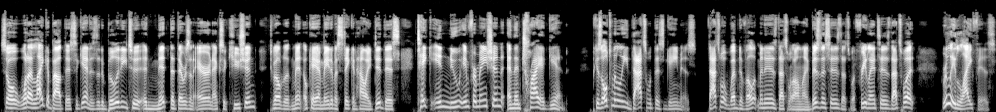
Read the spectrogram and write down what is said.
So what I like about this again is the ability to admit that there was an error in execution, to be able to admit, okay, I made a mistake in how I did this, take in new information and then try again. Because ultimately that's what this game is. That's what web development is, that's what online business is, that's what freelance is, that's what really life is.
